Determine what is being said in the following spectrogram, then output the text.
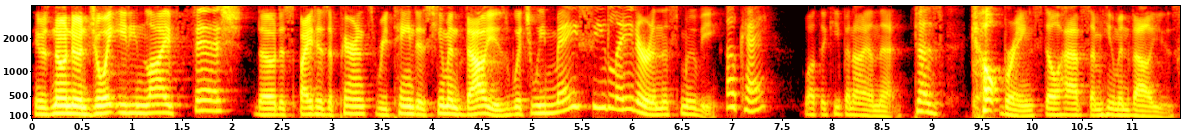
He was known to enjoy eating live fish, though despite his appearance, retained his human values, which we may see later in this movie. Okay. We'll have to keep an eye on that. Does Kelp Brain still have some human values?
